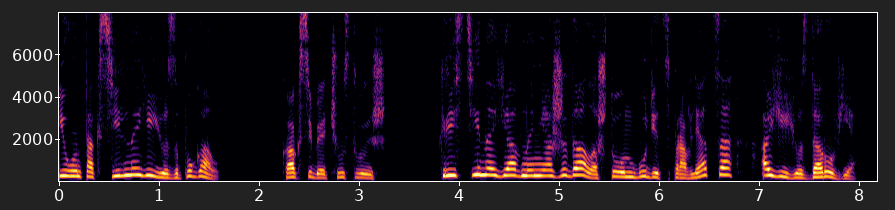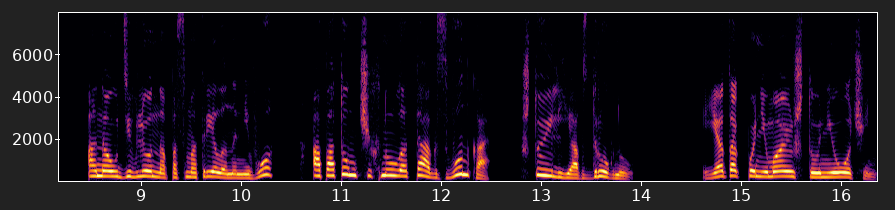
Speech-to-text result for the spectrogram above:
и он так сильно ее запугал. «Как себя чувствуешь?» Кристина явно не ожидала, что он будет справляться о ее здоровье. Она удивленно посмотрела на него, а потом чихнула так звонко, что Илья вздрогнул. «Я так понимаю, что не очень».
